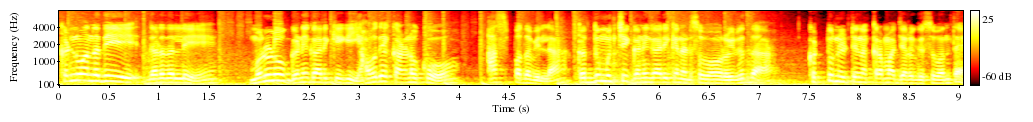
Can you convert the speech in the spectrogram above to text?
ಕಣ್ವ ನದಿ ದಡದಲ್ಲಿ ಮರಳು ಗಣಿಗಾರಿಕೆಗೆ ಯಾವುದೇ ಕಾರಣಕ್ಕೂ ಆಸ್ಪದವಿಲ್ಲ. ಕದ್ದು ಮುಚ್ಚಿ ಗಣಿಗಾರಿಕೆ ನಡೆಸುವವರ ವಿರುದ್ಧ ಕಟ್ಟುನಿಟ್ಟಿನ ಕ್ರಮ ಜರುಗಿಸುವಂತೆ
